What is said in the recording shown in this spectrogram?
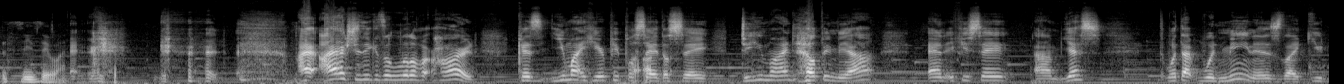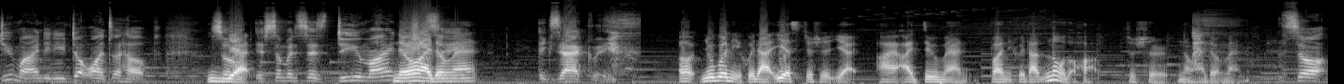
It's the easy one. Good. I, I actually think it's a little bit hard because you might hear people say they'll say, "Do you mind helping me out?" And if you say um, yes, what that would mean is like you do mind and you don't want to help. So Yeah. if somebody says, "Do you mind?" No, you I should don't say- mind. Exactly. 哦，如果你回答 yes，就是 Yeah, I I do man。不然你回答 no 的话，就是 No, I don't man。 So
